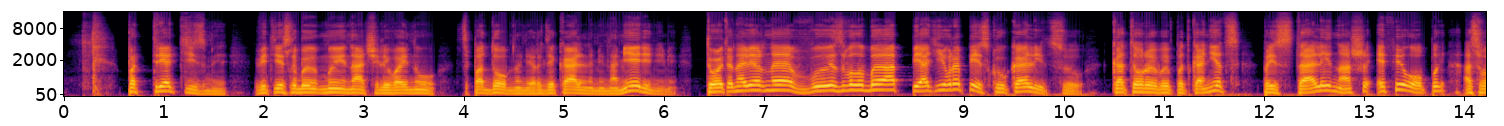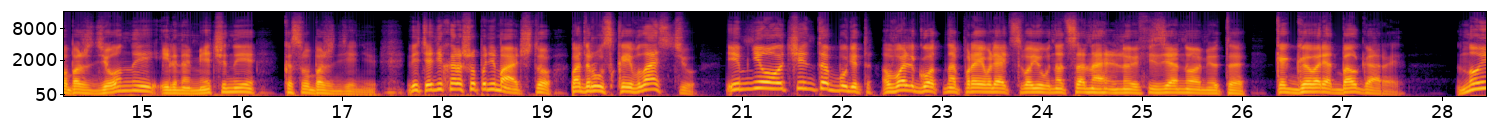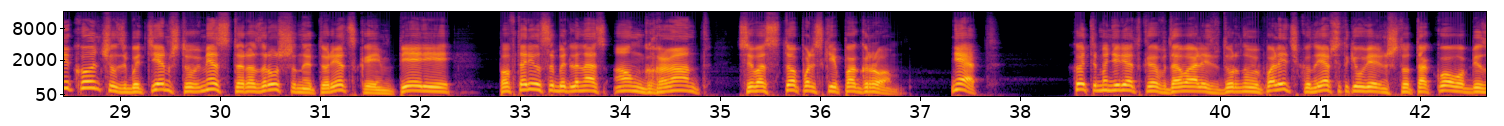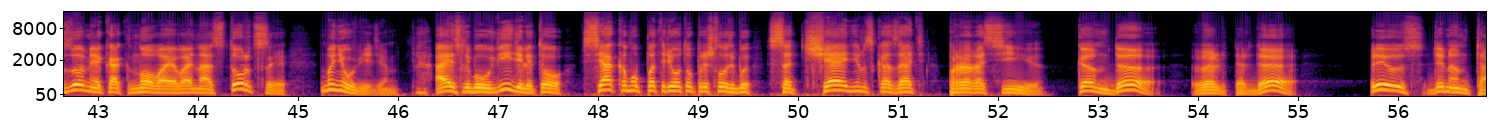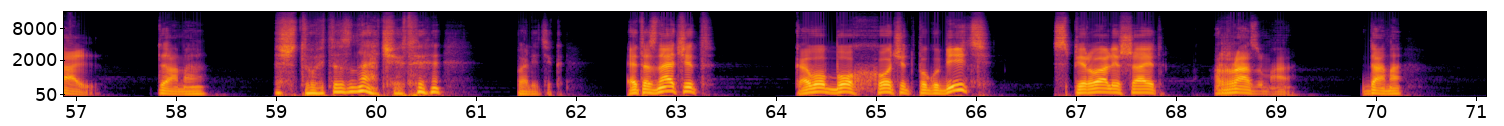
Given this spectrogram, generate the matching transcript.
патриотизме. Ведь если бы мы начали войну с подобными радикальными намерениями, то это, наверное, вызвало бы опять европейскую коалицию, которой бы под конец пристали наши эфиопы, освобожденные или намеченные к освобождению. Ведь они хорошо понимают, что под русской властью им не очень-то будет вольготно проявлять свою национальную физиономию-то, как говорят болгары. Ну и кончилось бы тем, что вместо разрушенной Турецкой империи повторился бы для нас «en grand» Севастопольский погром. Нет, хоть мы нередко вдавались в дурную политику, но я все-таки уверен, что такого безумия, как новая война с Турцией, мы не увидим. А если бы увидели, то всякому патриоту пришлось бы с отчаянием сказать про Россию. «Comme de, veulent perdre, plus de mental». Дама. Что это значит? Политик. Это значит Кого Бог хочет погубить, сперва лишает разума. Дама.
